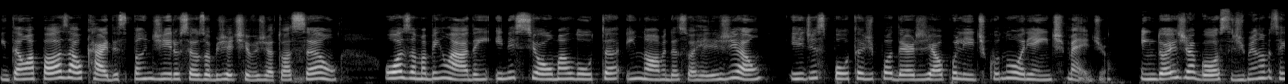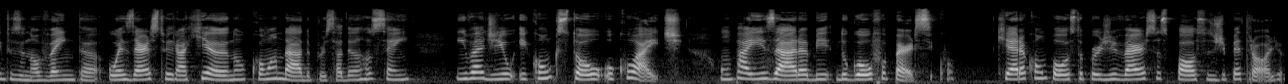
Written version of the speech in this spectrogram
Então, após a Al-Qaeda expandir os seus objetivos de atuação, o Osama Bin Laden iniciou uma luta em nome da sua religião e disputa de poder geopolítico no Oriente Médio. Em 2 de agosto de 1990, o exército iraquiano, comandado por Saddam Hussein, invadiu e conquistou o Kuwait, um país árabe do Golfo Pérsico, que era composto por diversos poços de petróleo.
